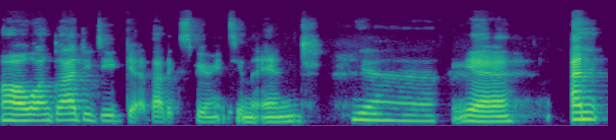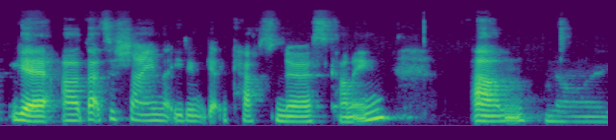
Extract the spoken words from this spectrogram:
Oh, well, I'm glad you did get that experience in the end. Yeah. Yeah. And yeah, uh, that's a shame that you didn't get the CAFS nurse coming. Um, No.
